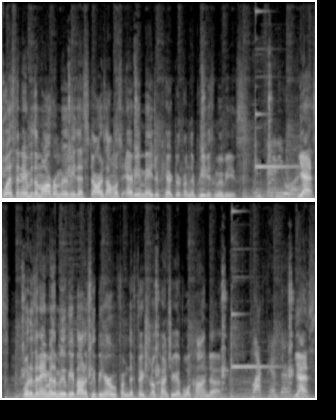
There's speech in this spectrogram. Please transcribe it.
What's the name of the Marvel movie that stars almost every major character from the previous movies? Infinity War. Yes. What is the name of the movie about a superhero from the fictional country of Wakanda? Black Panther. Yes.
